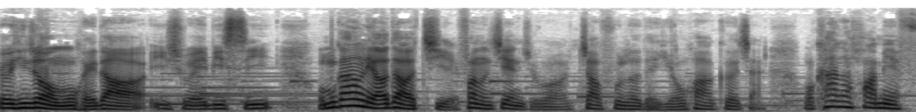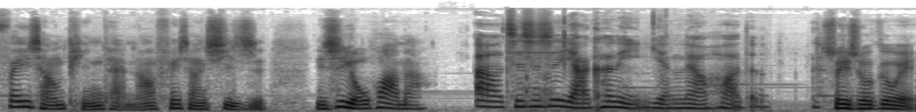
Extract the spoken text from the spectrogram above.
各位听众，我们回到艺术 A B C。我们刚刚聊到解放的建筑哦，赵富乐的油画个展。我看到画面非常平坦，然后非常细致。你是油画吗？啊、呃，其实是亚克力颜料画的。所以说，各位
